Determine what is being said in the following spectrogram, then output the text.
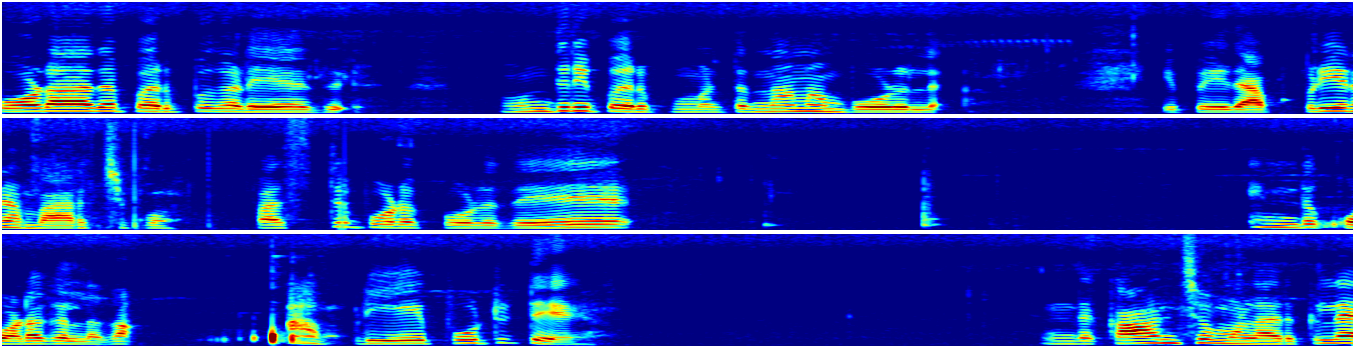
போடாத பருப்பு கிடையாது. முந்திரி பருப்பு மட்டும்தான் நான் போடலை. இப்போ இதை அப்படியே நம்ம அரைச்சிப்போம். ஃபஸ்ட்டு போட போகிறது இந்த குடகல்ல தான். அப்படியே போட்டுட்டு இந்த காஞ்ச மிளகா இருக்குல்ல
